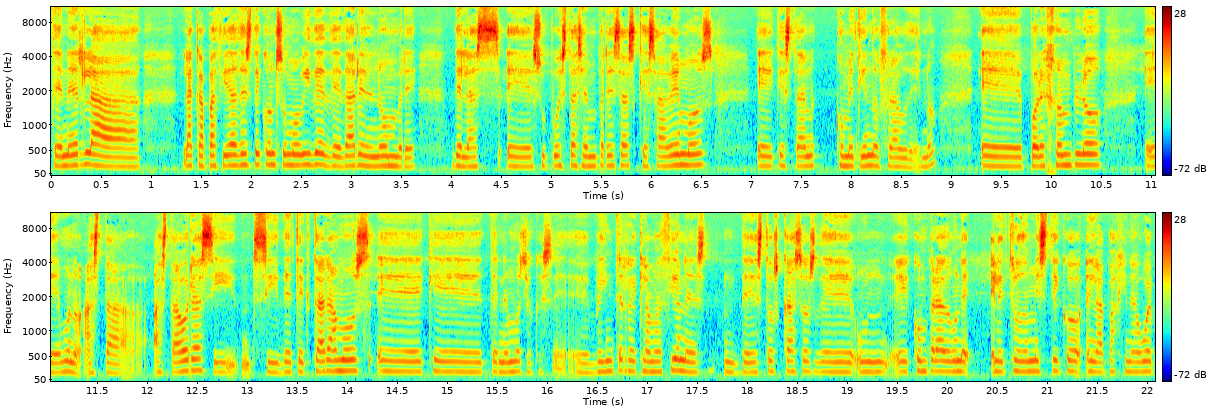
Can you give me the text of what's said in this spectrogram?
tener la la capacidad desde Consumovide de dar el nombre de las supuestas empresas que sabemos que están cometiendo fraude. ¿no? por ejemplo, eh, bueno, hasta, hasta ahora si, si detectáramos eh, que tenemos, yo qué sé, 20 reclamaciones de estos casos de un, he comprado un electrodoméstico en la página web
